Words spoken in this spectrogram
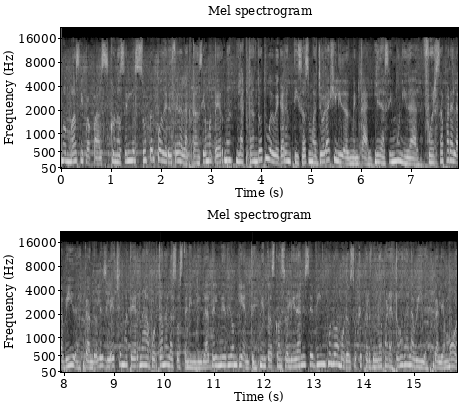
Mamás y papás, ¿conocen los superpoderes de la lactancia materna? Lactando a tu bebé garantizas mayor agilidad mental, le das inmunidad, fuerza para la vida. Dándoles leche materna aportan a la sostenibilidad del medio ambiente, mientras consolidan ese vínculo amoroso que perdura para toda la vida. Dale amor,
